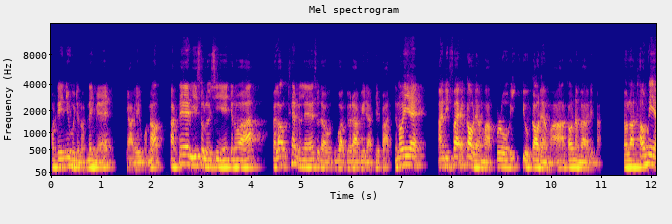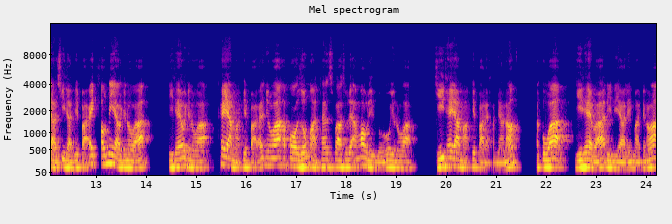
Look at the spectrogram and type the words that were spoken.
continue ကိုကျွန်တော်နှိပ်မယ်ဒါလေးပေါ့နော်အဲတဲ့ပြီဆိုလို့ရှိရင်ကျွန်တော်ကဘယ်လောက်ထည့်မလဲဆိုတာကိုသူကပြောထားပေးတာဖြစ်ပါတယ်ကျွန်တော်ရဲ့ undefined account ထဲမှာ pro EQ account ထဲမှာ account number ဒီမှာ ဒေါ်လာ1200ရှိတာဖြစ်ပါအဲ့1200ကိုကျွန်တော်ကဒီထဲကိုကျွန်တော်ကထည့်ရမှာဖြစ်ပါတယ်အဲ့ကျွန်တော်ကအပေါ်ဆုံးမှာ transfer ဆိုတဲ့ amount လေးကိုကျွန်တော်ကရေးထည့်ရမှာဖြစ်ပါတယ်ခင်ဗျာနော်အကိုကရေးထည့်ပါဒီနေရာလေးမှာကျွန်တော်က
